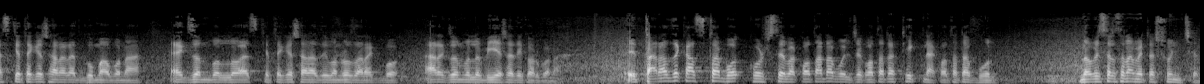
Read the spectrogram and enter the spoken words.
আজকে থেকে সারা রাত ঘুমাবো না। একজন বলল, আজকে থেকে সারা জীবন রোজা রাখব। আরেকজন বলল, বিয়ে শাদী করব না। তারা যে কাজটা করছে বা কথাটা বলছে, কথাটা ঠিক না, কথাটা ভুল। নবিসাম এটা শুনছেন।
